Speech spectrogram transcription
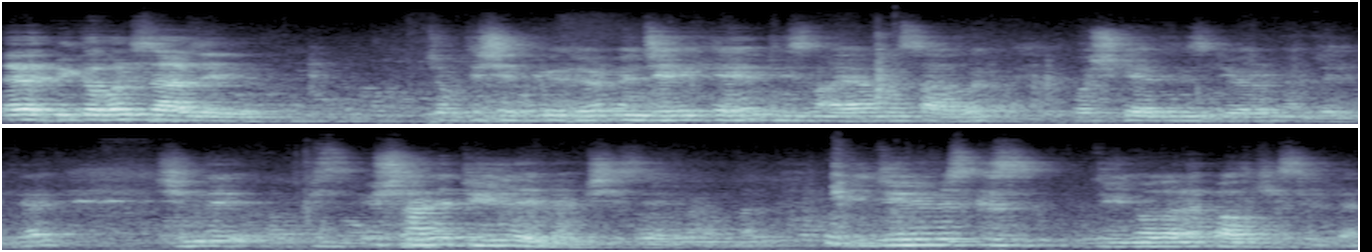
Evet mikrofonu size arz ediyorum. Çok teşekkür ediyorum. Öncelikle hepinizin ayağına sağlık. Hoş geldiniz diyorum öncelikle. Şimdi biz üç tane düğünle evlenmişiz Zeydan'la. Bir düğünümüz kız düğünü olarak Balıkesir'de.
